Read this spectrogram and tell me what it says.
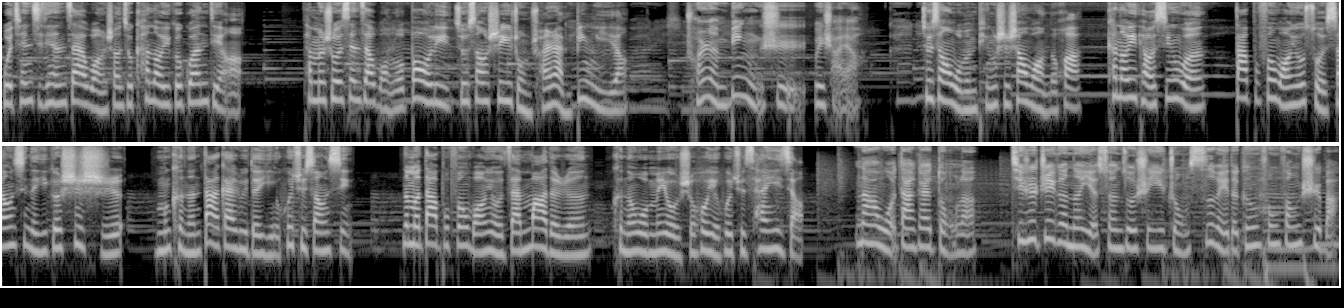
我前几天在网上就看到一个观点啊，他们说现在网络暴力就像是一种传染病一样。传染病是为啥呀？就像我们平时上网的话，看到一条新闻，大部分网友所相信的一个事实，我们可能大概率的也会去相信。那么大部分网友在骂的人，可能我们有时候也会去掺一脚。那我大概懂了。其实这个呢，也算作是一种思维的跟风方式吧。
